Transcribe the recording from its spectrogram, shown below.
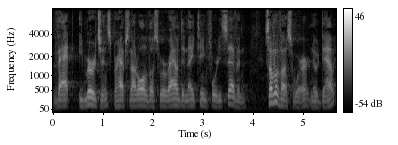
that emergence. Perhaps not all of us were around in 1947. Some of us were, no doubt.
